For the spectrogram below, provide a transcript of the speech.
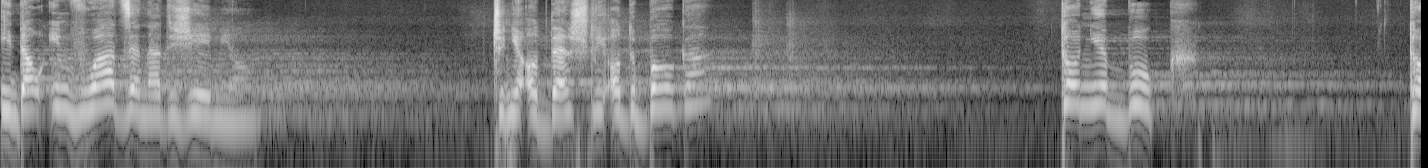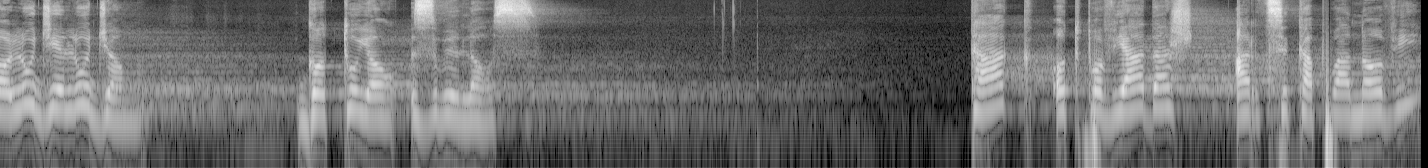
i dał im władzę nad ziemią? Czy nie odeszli od Boga? To nie Bóg, to ludzie ludziom gotują zły los. Tak odpowiadasz arcykapłanowi?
